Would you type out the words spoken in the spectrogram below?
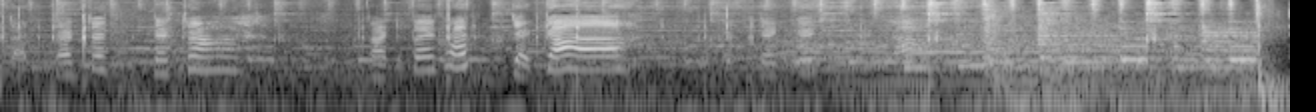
Da, da. Da, da, da, da, da. Da, da, da, da, da.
